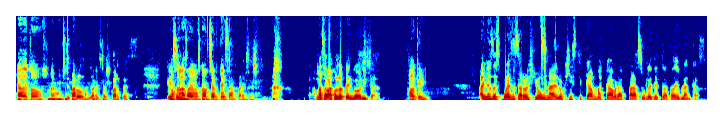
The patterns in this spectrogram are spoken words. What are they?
Ya de todos, de muchas de partes, todas al de parecer. muchas partes. Que Nunca son- lo sabemos con certeza, al parecer. Más abajo lo tengo ahorita. Ok. Años después desarrolló una logística macabra para su red de trata de blancas,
